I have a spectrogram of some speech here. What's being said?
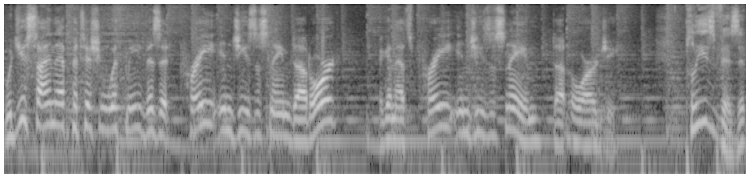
Would you sign that petition with me? Visit prayinjesusname.org. Again, that's prayinjesusname.org. Please visit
